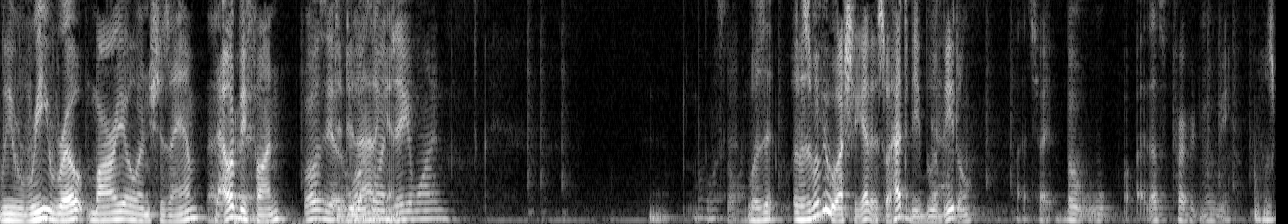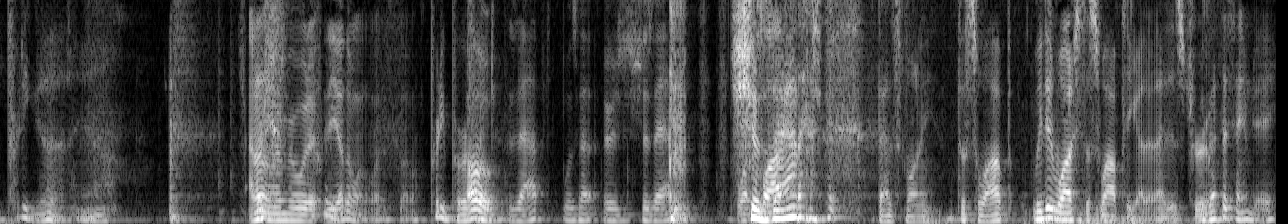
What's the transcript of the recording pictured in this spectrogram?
We rewrote Mario and Shazam. That's that would be fun. What was the, To what do was that the one again. Jacob wanted? What was the one? Was it? It was a movie we watched together, so it had to be Blue Yeah. Beetle. That's right. But w- that's a perfect movie. It was pretty good. Yeah. I don't remember what it, pretty- the other one was though. Pretty oh, perfect. Oh, Zapped was that or Shazam? Shazapped. That's funny. The swap. We did watch the swap together. That is true. was that the same day?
